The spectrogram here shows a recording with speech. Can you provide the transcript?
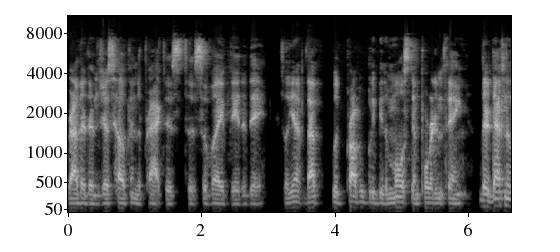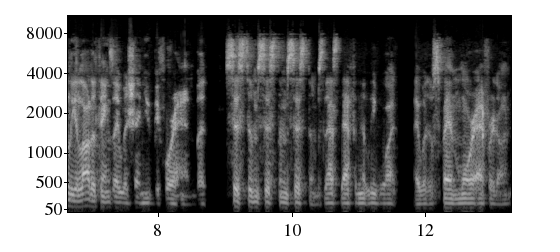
rather than just helping the practice to survive day to day. So yeah, that would probably be the most important thing. There are definitely a lot of things I wish I knew beforehand, but systems, systems, systems. That's definitely what I would have spent more effort on.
